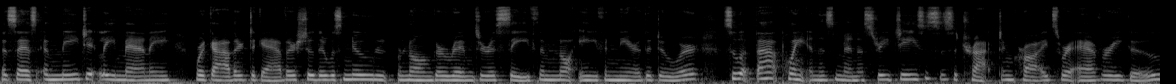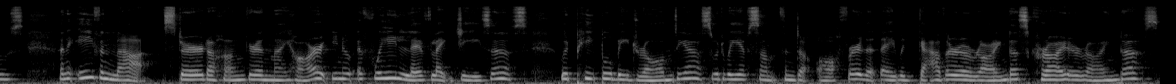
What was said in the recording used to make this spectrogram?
It says, immediately many were gathered together, so there was no longer room to receive them, not even near the door. So at that point in his ministry, Jesus is attracting crowds wherever he goes. And even that stirred a hunger in my heart. You know, if we live like Jesus, would people be drawn to us? Would we have something to offer that they would gather around us, crowd around us?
